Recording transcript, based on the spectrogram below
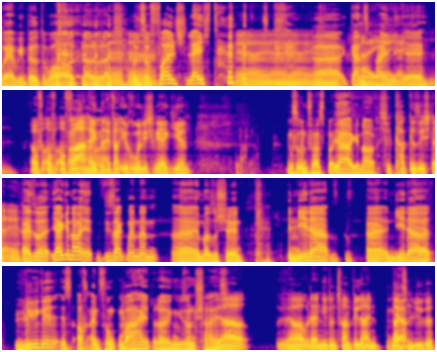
where we built the wall, bla bla bla. und so voll schlecht. ja, ja, ja, ja. uh, ganz ah, peinlich, ja, ja. ey. Auf, auf, auf Ach, Wahrheiten Mann. einfach ironisch reagieren. Das ist unfassbar. Ja, genau. Was für Kackgesichter, ey. Also, ja, genau. Wie sagt man dann äh, immer so schön? In jeder äh, in jeder Lüge ist auch ein Funken Wahrheit oder irgendwie so ein Scheiß. Ja, ja, oder in jedem Trump will ein Batzen ja. Lüge.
